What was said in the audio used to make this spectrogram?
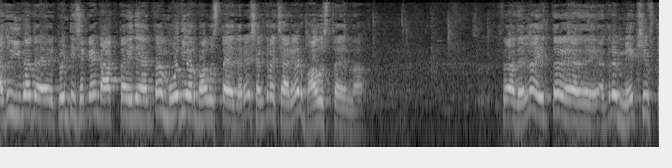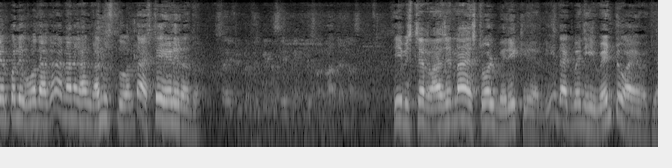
ಅದು ಇವಾಗ ಟ್ವೆಂಟಿ ಸೆಕೆಂಡ್ ಆಗ್ತಾ ಇದೆ ಅಂತ ಮೋದಿ ಅವ್ರು ಭಾವಿಸ್ತಾ ಇದ್ದಾರೆ ಶಂಕರಾಚಾರ್ಯ ಅವ್ರು ಭಾವಿಸ್ತಾ ಇಲ್ಲ. ಸೊ ಅದೆಲ್ಲ ಇರ್ತವೆ ಅಂದ್ರೆ ಮೇಕ್ ಶಿಫ್ಟ್ ಟೆಂಪಲ್ಗೆ ಹೋದಾಗ ನನಗೆ ಹಂಗೆ ಅನಿಸ್ತು ಅಂತ ಅಷ್ಟೇ ಹೇಳಿರೋದು. ಈ mister Rajanna has told very clearly that when he went to Ayodhya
